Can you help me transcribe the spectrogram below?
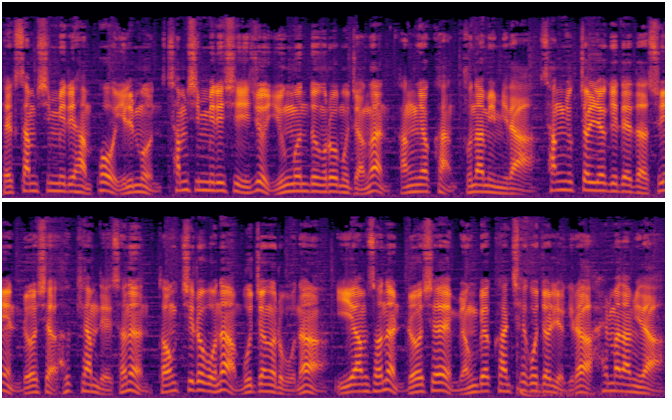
130mm 한포 1문, 30mm 시리즈 6문 등으로 무장한 강력한 군함입니다. 상륙 전력이 대다수인 러시아 흑해함대에서는 덩치로 보나 무장으로 보나 이 함선은 러시아의 명백한 최고 전력이라 할만합니다.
